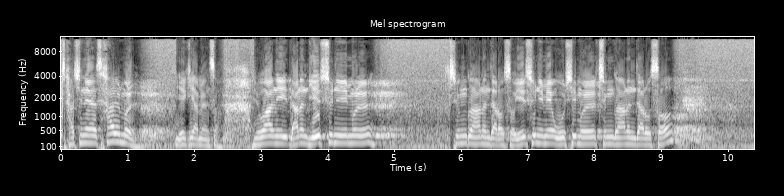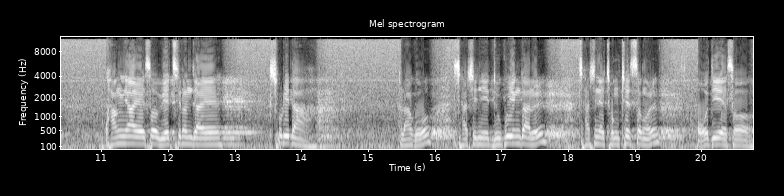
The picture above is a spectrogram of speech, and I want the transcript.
자신의 삶을 얘기하면서 요한이 나는 예수님을 증거하는 자로서 예수님의 오심을 증거하는 자로서 광야에서 외치는 자의 소리다. 라고 자신이 누구인가를 자신의 정체성을 어디에서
